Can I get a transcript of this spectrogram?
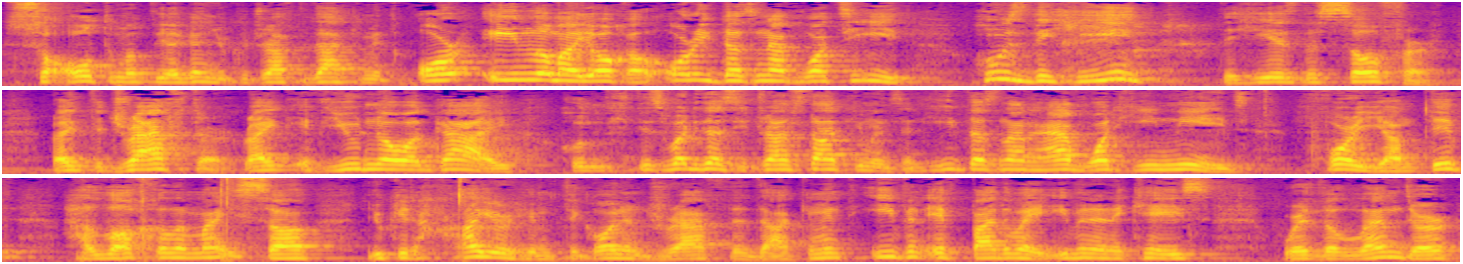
so ultimately, again, you could draft the document. Or or he doesn't have what to eat. Who's the he? The he is the sofer, right? The drafter, right? If you know a guy who, this is what he does, he drafts documents and he does not have what he needs for Yamtiv, halacha lemaisa, you could hire him to go ahead and draft the document, even if, by the way, even in a case where the lender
